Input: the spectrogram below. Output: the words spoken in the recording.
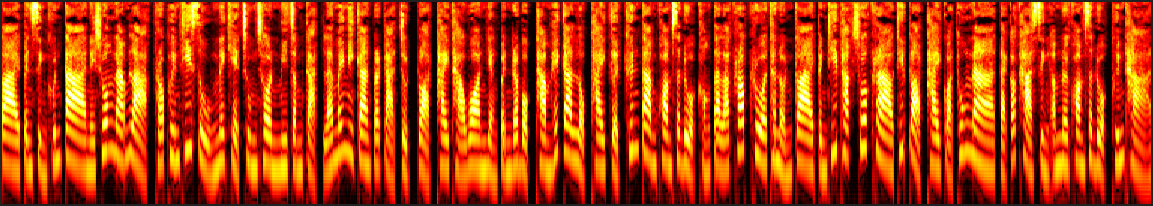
กลายเป็นสิ่งคุ้นตาในช่วงน้ำหลากเพราะพื้นที่สูงในเขตชุมชนมีจำกัด และไม่มีการประกาศจุดปลอดภัยถาวรอย่างเป็นระบบทำให้การหลบภัยเกิดขึ้นตามความสะดวกของแต่ละครอบครัวถนนกลายเป็นที่พักชั่วคราวที่ปลอดภัยกว่าทุ่งนา แต่ก็ขาดสิ่งอำนวยความสะดวกพื้นฐาน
